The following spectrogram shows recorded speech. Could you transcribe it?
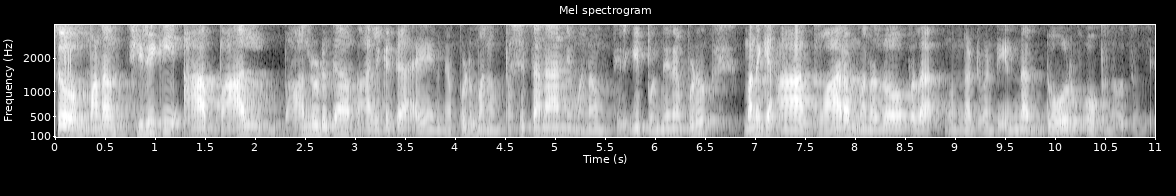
సో మనం తిరిగి ఆ బాల్ బాలుడుగా బాలికగా అయినప్పుడు మనం పసితనాన్ని మనం తిరిగి పొందినప్పుడు మనకి ఆ ద్వారం మన లోపల ఉన్నటువంటి ఇన్నర్ డోర్ ఓపెన్ అవుతుంది.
